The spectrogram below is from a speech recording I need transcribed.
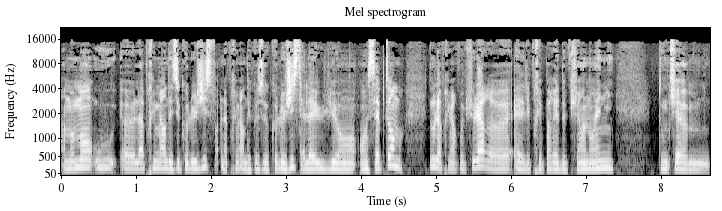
un moment où euh, la primaire des écologistes, enfin la primaire des écologistes, elle a eu lieu en, septembre. Nous, la primaire populaire, euh, elle est préparée depuis un an et demi. Donc, euh,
